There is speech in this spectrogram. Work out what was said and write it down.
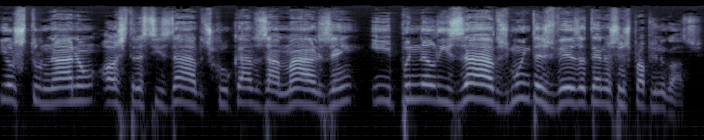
eles se tornaram ostracizados, colocados à margem e penalizados muitas vezes até nos seus próprios negócios.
